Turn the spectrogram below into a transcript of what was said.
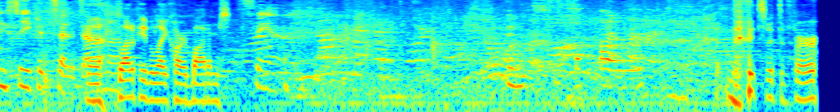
You so you could set it down. Yeah, a lot of people like hard bottoms. Sand. Boots with the fur.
